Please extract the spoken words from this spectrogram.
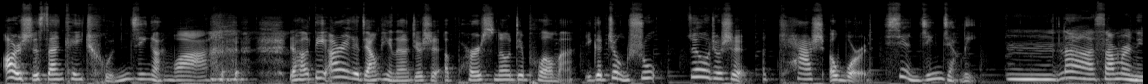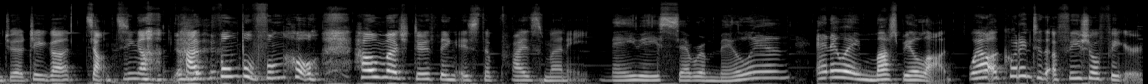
二十三 k 纯金啊！哇！然后第二个奖品呢，就是 a personal diploma，一个证书。最后就是 a cash award，现金奖励。嗯，那 Summer，你觉得这个奖金啊，它丰不丰厚？How much do you think is the prize money? Maybe several million. Anyway, must be a lot. Well, according to the official figure,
